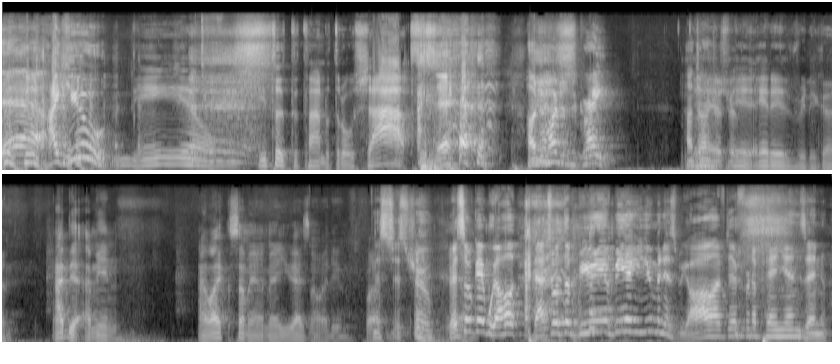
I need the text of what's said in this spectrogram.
yeah, IQ. Damn. he took the time to throw shots. Yeah, Hunter x Hunter is great. Hunter Yeah, x Hunter's really it, it is really good. I be, I mean, I like some anime. You guys know I do. But This is true. It's okay. We all. That's what the beauty of being human is. We all have different opinions, and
